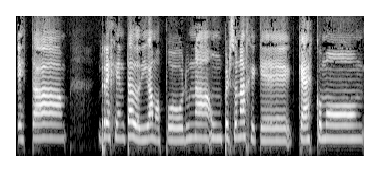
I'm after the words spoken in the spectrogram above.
está regentado, digamos, por una, un personaje que, que es como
